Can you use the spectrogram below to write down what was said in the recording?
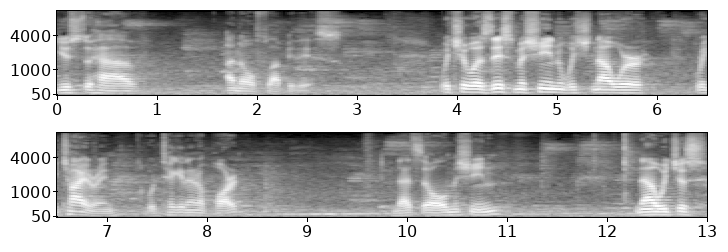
used to have an old floppy disk. Which was this machine, which now we're retiring. We're taking it apart. That's the old machine. Now we just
